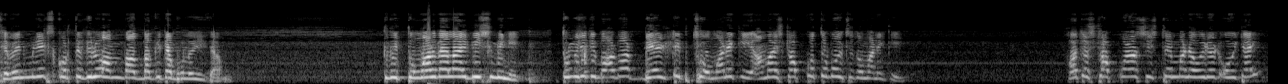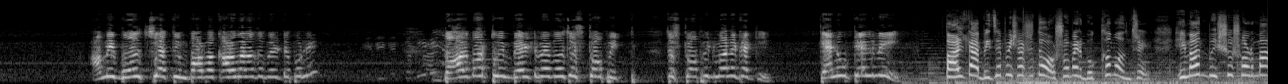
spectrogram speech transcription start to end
সেভেন মিনিটস করতে দিলেও আমি বাদ বাকিটা বলে দিতাম তুমি তোমার বেলায় বিশ মিনিট তুমি যদি বারবার বেল টিপছো মানে কি? আমায় স্টপ করতে বলছো তো মানে কি? হয়তো স্টপ করার সিস্টেম মানে ওই ওইটাই। আমি বলছি আর তুমি বারবার কারও বেলা তো বেল টেপনি বারবার তুমি বেল টেপে বলছো স্টপ ইট তো স্টপ ইট মানেটা কি? ক্যান ইউ টেল মি পাল্টা বিজেপি শাসিত অসমের মুখ্যমন্ত্রী হিমন্ত বিশ্ব শর্মা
